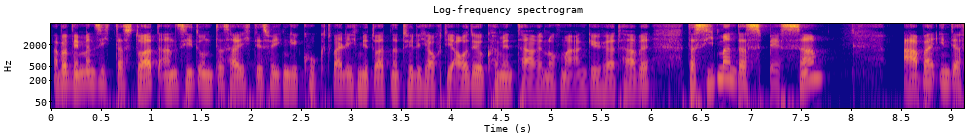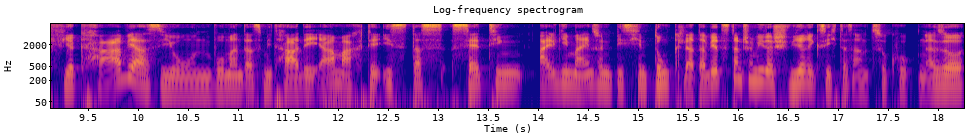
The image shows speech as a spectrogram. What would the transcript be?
Aber wenn man sich das dort ansieht, und das habe ich deswegen geguckt, weil ich mir dort natürlich auch die Audiokommentare nochmal angehört habe, da sieht man das besser. Aber in der 4K-Version, wo man das mit HDR machte, ist das Setting allgemein so ein bisschen dunkler. Da wird es dann schon wieder schwierig, sich das anzugucken. Also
